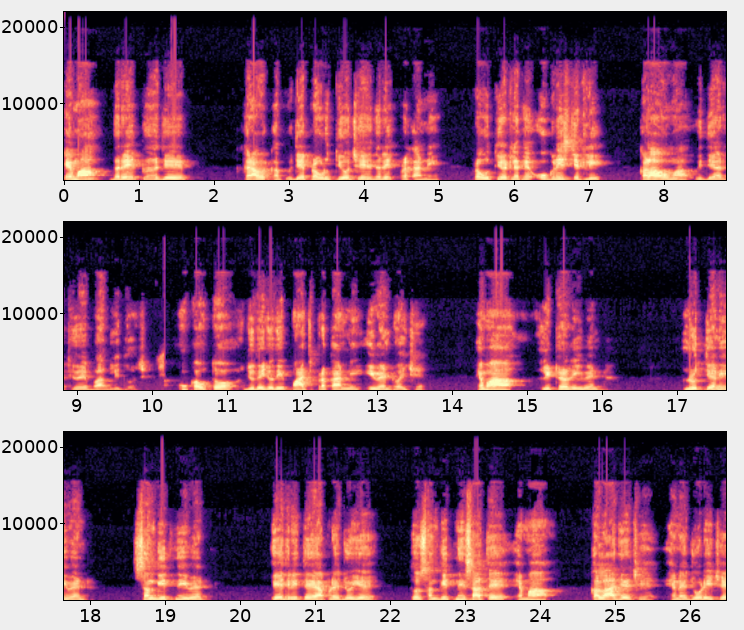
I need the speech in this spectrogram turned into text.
એમાં દરેક જે ગ્રાહક જે પ્રવૃત્તિઓ છે, દરેક પ્રકારની પ્રવૃત્તિઓ એટલે કે ઓગણીસ જેટલી કળાઓમાં વિદ્યાર્થીઓએ ભાગ લીધો છે. હું કહું તો જુદી જુદી પાંચ પ્રકારની ઇવેન્ટ હોય છે. એમાં લિટરરી ઇવેન્ટ, નૃત્યની ઇવેન્ટ, સંગીતની ઇવેન્ટ, એ જ રીતે આપણે જોઈએ તો સંગીતની સાથે એમાં કલા જે છે એને જોડી છે,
